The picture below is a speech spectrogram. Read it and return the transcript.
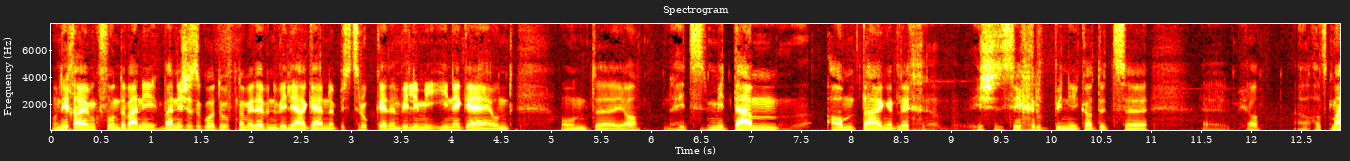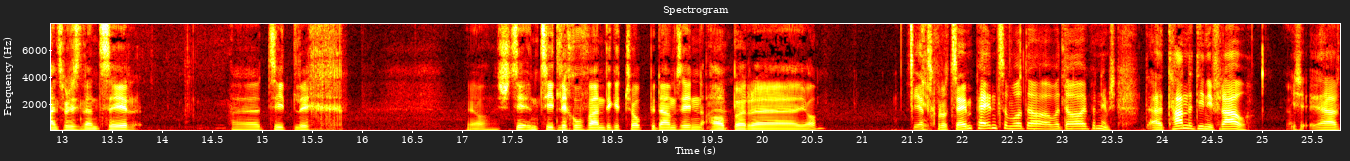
und ich habe immer gefunden, wenn ich, wenn ich so gut aufgenommen werde, dann will ich auch gerne etwas zurückgeben, dann will ich mich reingeben. Und, und äh, ja, jetzt mit dem Amt eigentlich ist sicher, bin ich gerade jetzt äh, äh ja, als Gemeindepräsident sehr äh, zeitlich ja, ist ein zeitlich aufwendiger Job in dem Sinn, aber äh, ja. 40% Pensum, das du da übernimmst. Äh, Hanne, deine Frau, ja. ist, äh,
